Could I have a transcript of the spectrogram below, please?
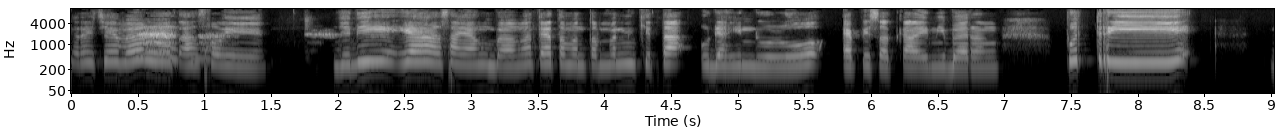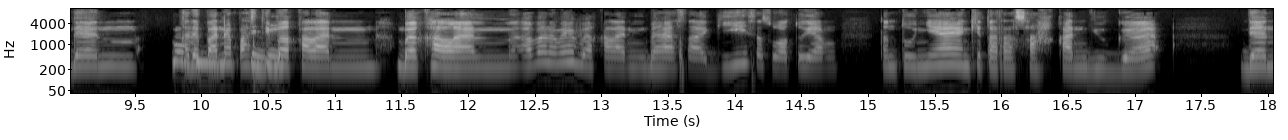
receh banget asli. Jadi ya sayang banget ya teman-teman kita udahin dulu episode kali ini bareng Putri. Dan ke depannya pasti bakalan bakalan apa namanya bakalan bahas lagi sesuatu yang tentunya yang kita resahkan juga. Dan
